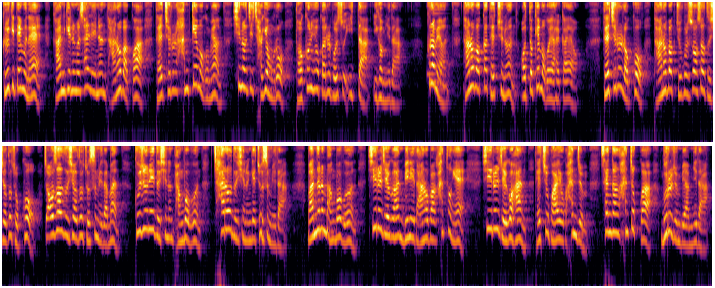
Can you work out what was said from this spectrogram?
그렇기 때문에 간 기능을 살리는 단호박과 대추를 함께 먹으면 시너지 작용으로 더 큰 효과를 볼 수 있다 이겁니다. 그러면 단호박과 대추는 어떻게 먹어야 할까요? 대추를 넣고 단호박 죽을 써서 드셔도 좋고 쪄서 드셔도 좋습니다만 꾸준히 드시는 방법은 차로 드시는 게 좋습니다. 만드는 방법은 씨를 제거한 미니 단호박 한 통에 씨를 제거한 대추 과육 한 줌, 생강 한 쪽과 물을 준비합니다.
